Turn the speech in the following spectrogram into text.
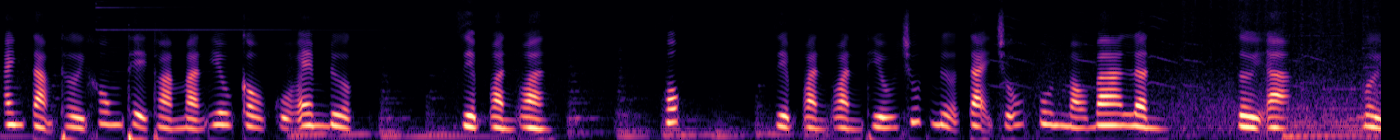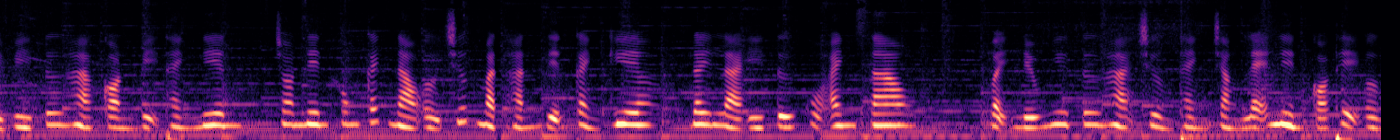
anh tạm thời không thể thỏa mãn yêu cầu của em được. Diệp Oản Oản. Phốc. Diệp Oản Oản thiếu chút nữa tại chỗ phun máu ba lần. Rời ạ. Bởi vì Tư Hà còn vị thành niên, cho nên không cách nào ở trước mặt hắn diễn cảnh kia. Đây là ý tứ của anh sao? Vậy nếu như Tư Hà trưởng thành chẳng lẽ liền có thể ở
